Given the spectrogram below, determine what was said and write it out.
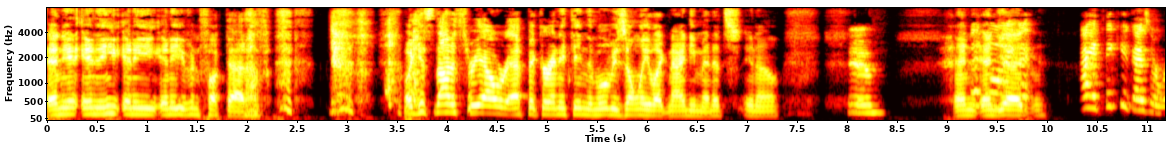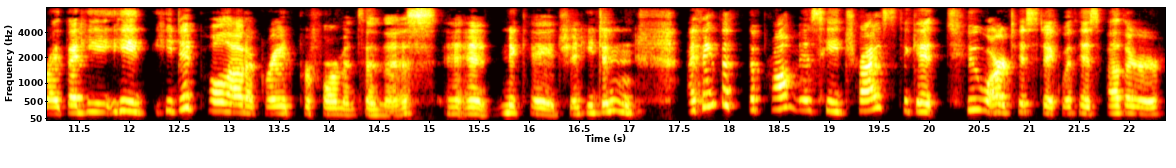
And he, and he and he and he even fucked that up. like it's not a 3-hour epic or anything. The movie's only like 90 minutes, you know. Um, And But and no, yet I- I think you guys are right that he he he did pull out a great performance in this, and, Nick Cage, and he didn't. I think that the problem is he tries to get too artistic with his other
